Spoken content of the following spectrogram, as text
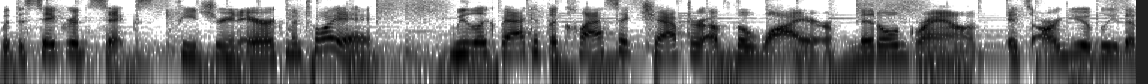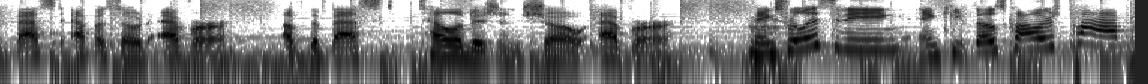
with The Sacred Six, featuring Eric Matoye. We look back at the classic chapter of The Wire, Middle Ground. It's arguably the best episode ever of the best television show ever. Hmm. Thanks for listening and keep those collars popped.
